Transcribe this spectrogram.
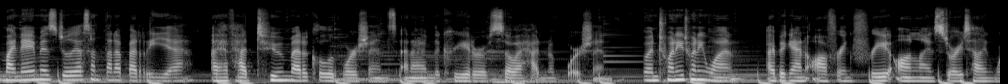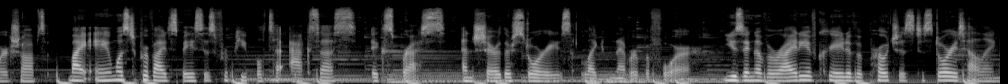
My name is Julia Santana Parrilla. I have had two medical abortions, and I am the creator of So I Had an Abortion, in 2021, I began offering free online storytelling workshops. My aim was to provide spaces for people to access, express, and share their stories like never before. Using a variety of creative approaches to storytelling,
